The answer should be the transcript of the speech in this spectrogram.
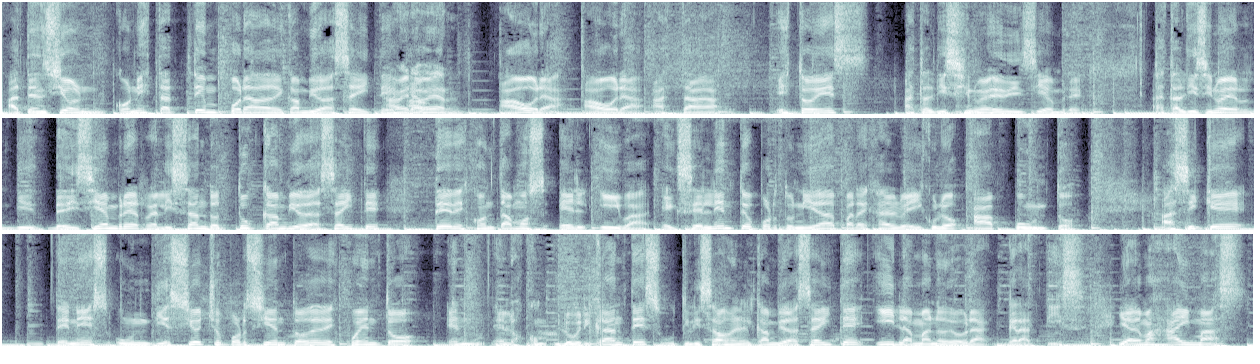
Atención, con esta temporada de cambio de aceite. A ver, a, ver. Ahora, ahora, hasta. Esto es hasta el 19 de diciembre. Hasta el 19 de diciembre, realizando tu cambio de aceite, te descontamos el IVA. Excelente oportunidad para dejar el vehículo a punto. Así que tenés un 18% de descuento en, los lubricantes utilizados en el cambio de aceite y la mano de obra gratis. Y además hay más.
